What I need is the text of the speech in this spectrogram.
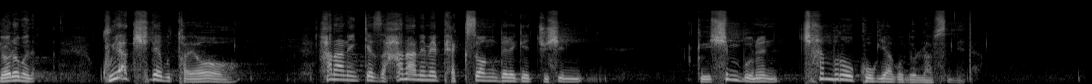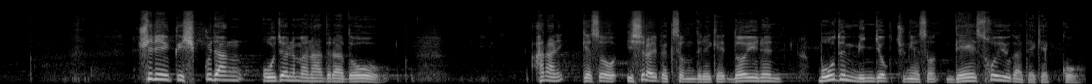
여러분 구약 시대부터요. 하나님께서 하나님의 백성들에게 주신 그 신분은 참으로 고귀하고 놀랍습니다. 출애굽기 19장 5절만 하더라도 하나님께서 이스라엘 백성들에게 너희는 모든 민족 중에서 내 소유가 되겠고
